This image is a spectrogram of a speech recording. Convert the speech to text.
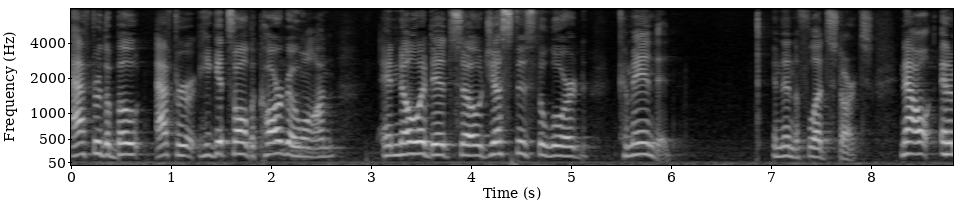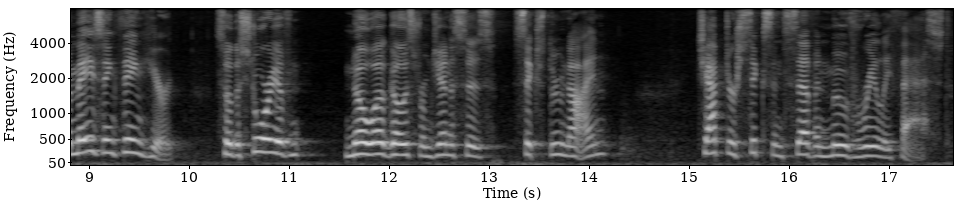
after the boat, after he gets all the cargo on, and Noah did so just as the Lord commanded. And then the flood starts. Now, an amazing thing here. So the story of Noah goes from Genesis 6 through 9. Chapter 6 and 7 move really fast.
